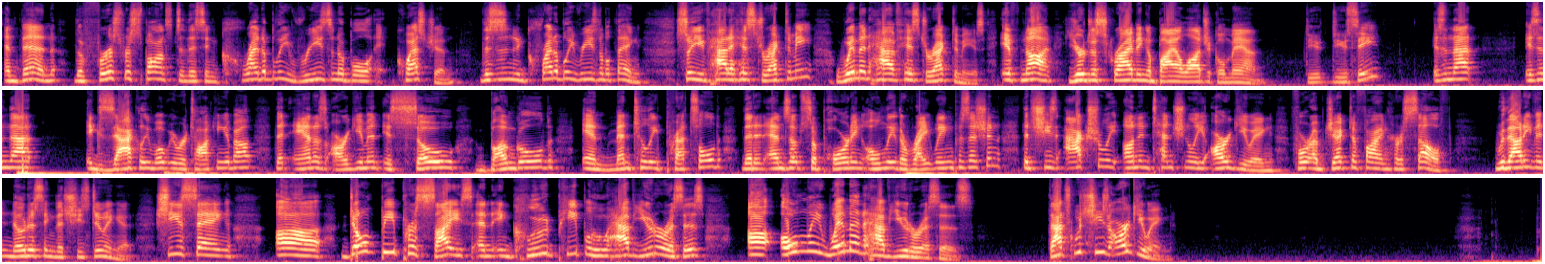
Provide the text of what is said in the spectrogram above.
And then the first response to this incredibly reasonable question, this is an incredibly reasonable thing. So you've had a hysterectomy? Women have hysterectomies. If not, you're describing a biological man. Do you, do you see? Isn't that, isn't that exactly what we were talking about? That Ana's argument is so bungled and mentally pretzeled that it ends up supporting only the right-wing position, that she's actually unintentionally arguing for objectifying herself without even noticing that she's doing it. She is saying, uh, don't be precise and include people who have uteruses. Uh, only women have uteruses. That's what she's arguing.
